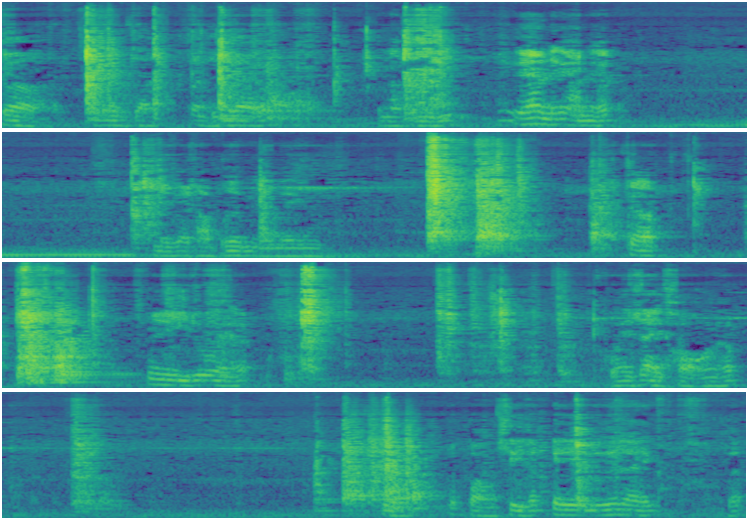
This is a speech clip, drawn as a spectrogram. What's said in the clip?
ก็เริ่มจากวันที่แล้วสำหรับวันนี้แล้วหนึ่งอันนะครับนี่ก็ทำเพิ่มอีกอันหนึ่งกับนี่ด้วยครับ ไว้ใส่ของนะครับกระป๋องสีสเปรย์หรืออะไรครับ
